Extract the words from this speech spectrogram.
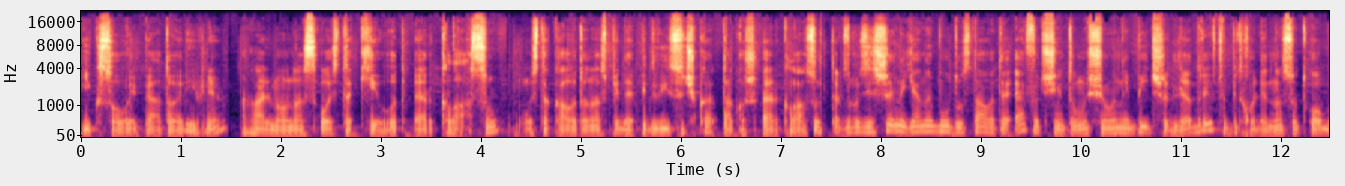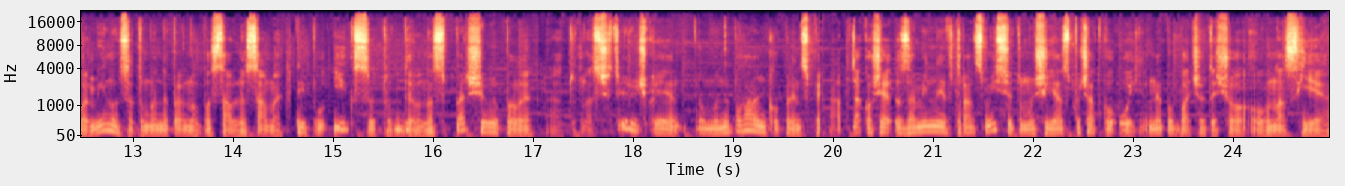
іксовий п'ятого рівня? Гальма у нас ось такі от R класу. Ось така от у нас піде підвісочка, також R класу. Так, друзі, шини я не буду ставити F-очні, тому що вони більше для дрифту підходять. У нас тут оба мінуси, тому напевно поставлю саме типу X, тут де у нас перші випали. А тут у нас четвірочка, я думаю, непоганенько, в принципі. А також я замінив трансмісію, тому що я спочатку ой, не побачив те, що у нас є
